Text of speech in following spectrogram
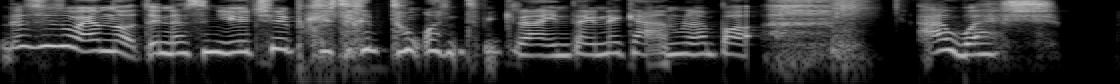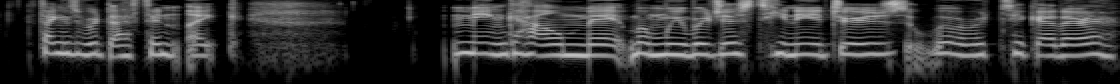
This is why I'm not doing this on YouTube because I don't want to be crying down the camera. But I wish things were different. Like me and Cal met when we were just teenagers. We were together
